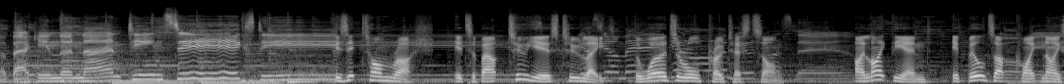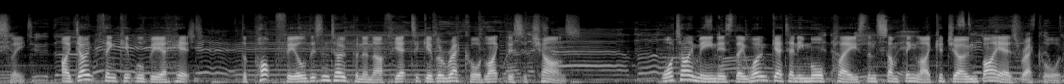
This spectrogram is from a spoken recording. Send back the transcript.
uh, back in the 1960s. Is it Tom Rush? It's about two years too late. The words are all protest song. I like the end, it builds up quite nicely. I don't think it will be a hit. The pop field isn't open enough yet to give a record like this a chance. What I mean is they won't get any more plays than something like a Joan Baez record.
